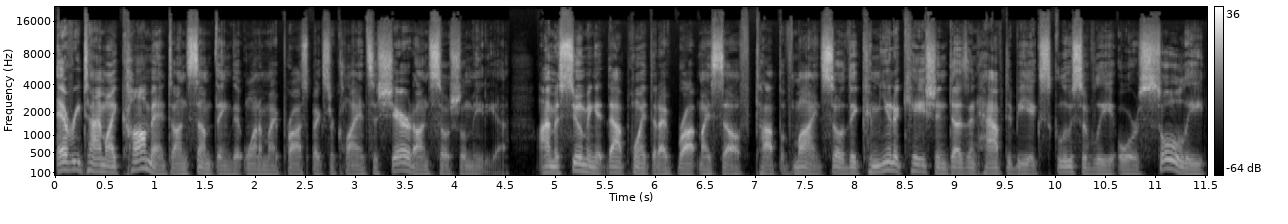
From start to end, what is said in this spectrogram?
Every time I comment on something that one of my prospects or clients has shared on social media, I'm assuming at that point that I've brought myself top of mind. So the communication doesn't have to be exclusively or solely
